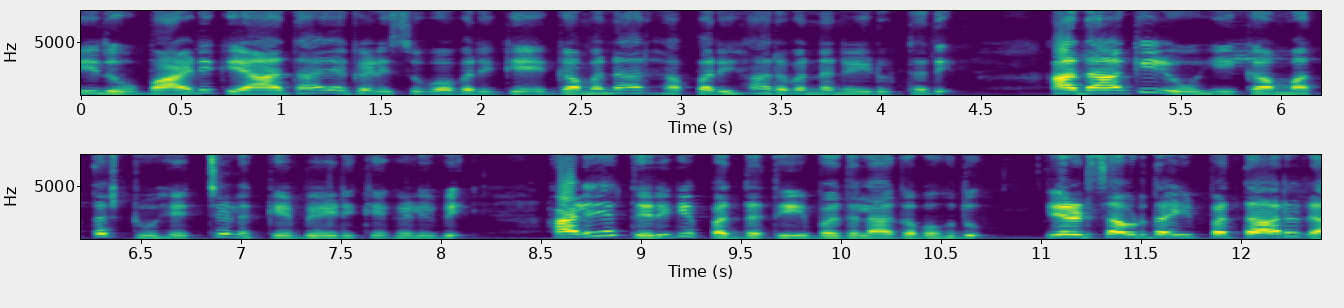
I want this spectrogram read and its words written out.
ಇದು ಬಾಡಿಗೆ ಆದಾಯ ಗಳಿಸುವವರಿಗೆ ಗಮನಾರ್ಹ ಪರಿಹಾರವನ್ನು ನೀಡುತ್ತದೆ. ಆದಾಗ್ಯೂ ಈಗ ಮತ್ತಷ್ಟು ಹೆಚ್ಚಳಕ್ಕೆ ಬೇಡಿಕೆಗಳಿವೆ. ಹಳೆಯ ತೆರಿಗೆ ಪದ್ಧತಿ ಬದಲಾಗಬಹುದು. ಎರಡು ಸಾವಿರದ ಇಪ್ಪತ್ತಾರರ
